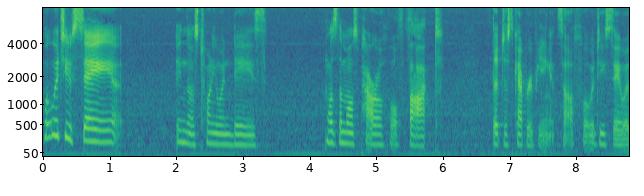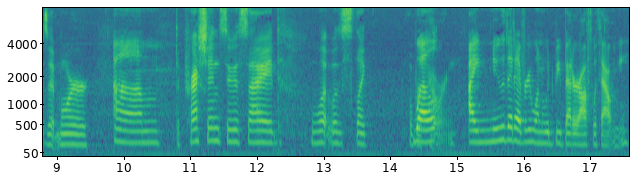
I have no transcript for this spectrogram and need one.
What would you say in those 21 days was the most powerful thought that just kept repeating itself? What would you say? Was it more Um, depression, suicide? What was like well. I knew that everyone would be better off without me.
